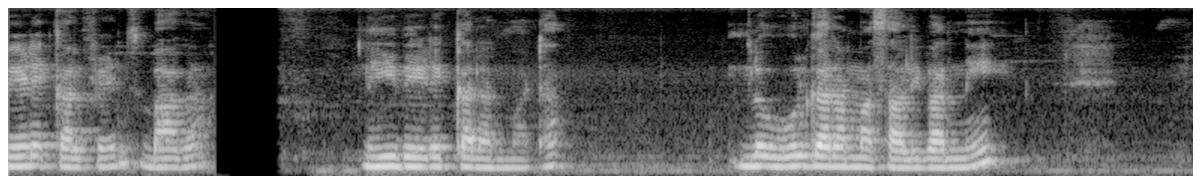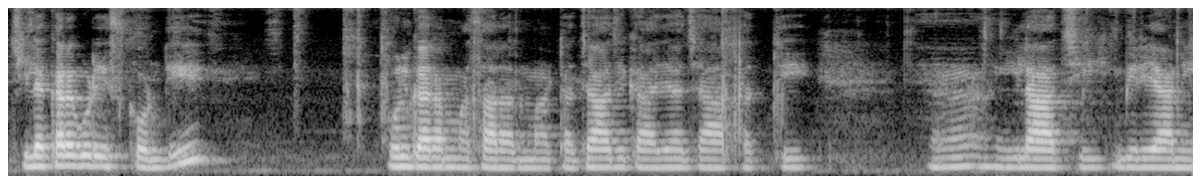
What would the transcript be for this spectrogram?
వేడెక్కాలి ఫ్రెండ్స్ బాగా నెయ్యి వేడెక్కాలన్నమాట. ఇందులో ఓల్ గరం మసాలా ఇవన్నీ జీలకర్ర కూడా వేసుకోండి. ఊల్ గరం మసాలా అనమాట జాజికాయ జాపత్తి ఇలాచీ ఇలాచి బిర్యానీ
